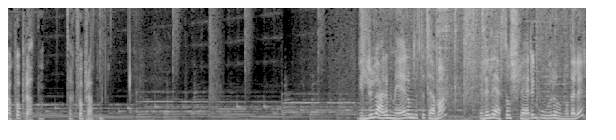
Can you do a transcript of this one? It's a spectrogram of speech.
Takk for praten. Takk for praten. Vil du lære mer om dette temaet, eller lese om flere gode rollemodeller?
